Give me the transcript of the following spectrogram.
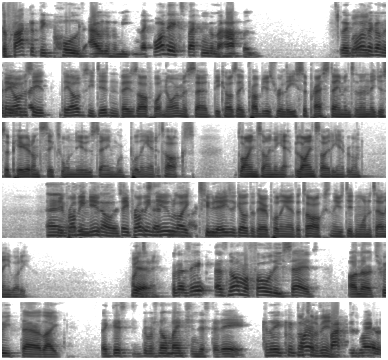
the fact that they pulled out of a meeting, like what are they expecting going to happen? Like Well, what are they going to do? obviously they obviously didn't based off what Norma said because they probably just released a press statement and then they just appeared on six one news saying we're pulling out of talks, blindsiding it, blindsiding everyone. They Um, I probably think, knew you know, they probably knew like two days ago that they were pulling out the talks and they just didn't want to tell anybody. I'd yeah, say. but as as Norma Foley said on her tweet there, like like this, there was no mention of this today. Can we can That's point out I the fact as well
